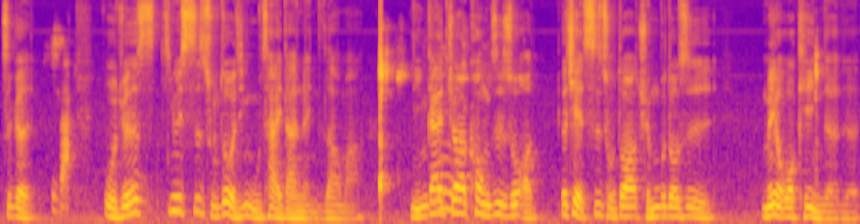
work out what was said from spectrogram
这个是吧？我觉得因为私厨都已经无菜单了，你知道吗？你应该就要控制说、嗯、哦，而且私厨都要全部都是没有 walk in 的的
